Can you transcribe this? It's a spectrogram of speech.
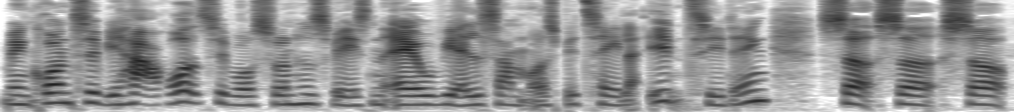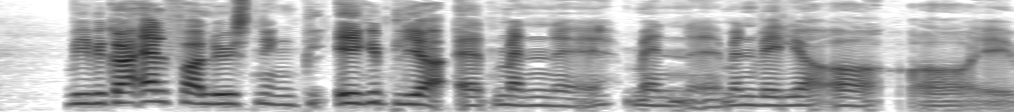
men grund til, at vi har råd til vores sundhedsvæsen, er jo, at vi alle sammen også betaler ind til det, ikke? Så, så, så vi vil gøre alt for, at løsningen ikke bliver, at man, øh, man, øh, man vælger at, og, øh,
